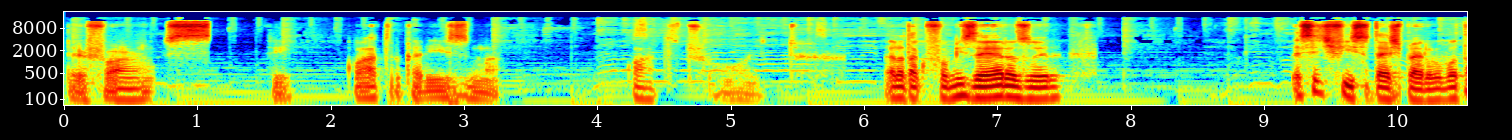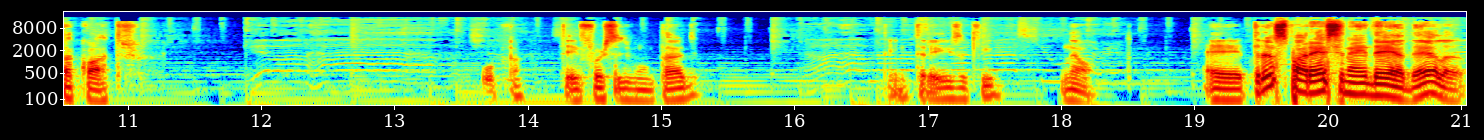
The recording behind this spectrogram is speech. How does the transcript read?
Performance. 4, carisma. 4, 8. Ela tá com fome zero, a zoeira. Vai ser difícil o teste pra ela, vou botar 4. Opa, tem força de vontade. Tem 3 aqui. Não. É, transparece na ideia dela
